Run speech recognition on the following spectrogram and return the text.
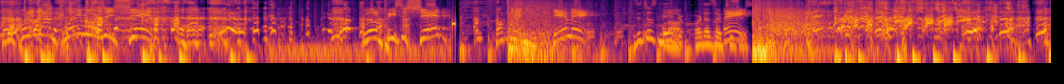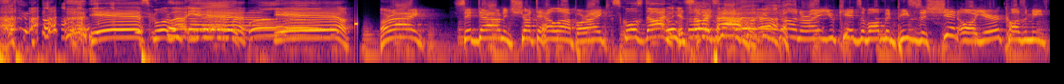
Putting down claymores and shit. you little piece of shit. Fucking damn it. Is it just me, Oh. or does our Hey. teacher Yeah, school's out. Yeah, yeah. All right, sit down and shut the hell up. All right. School's done. It's No, it's not summertime. fucking done, all right? You kids have all been pieces of shit all year, causing me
